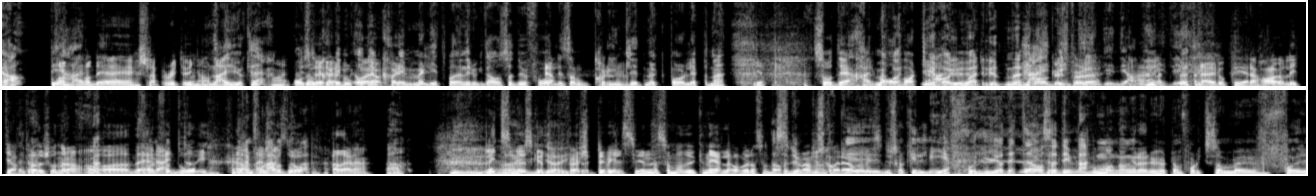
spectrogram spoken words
Ja, Det Og det- er Og det slipper du ikke unna. Nei, det gjør ikke det. Nei, og den, er i klemmer, Europa, og den klemmer litt på den rugda, så du får Ja. liksom klint Mm. litt møkk på leppene. Yep. Så det er hermed advart. I er all verden er Nei, for det. det- Ja, nei, det Men europeere har jo litt jakttradisjoner, da. Og det her er en av de. Det er en slags dåp. dåp. Ja, det er det. Ja. Litt som du Oi, det første villsvinet, så må du knele over, og så Altså, dasker du, den du, på skal ræva. Liksom. du skal ikke le for mye av dette. Altså, det, hvor mange ganger har du hørt om folk som eh, får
